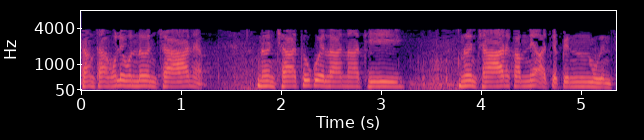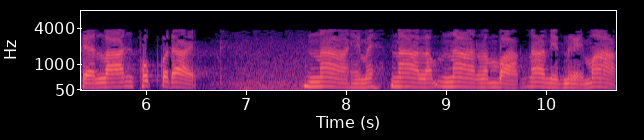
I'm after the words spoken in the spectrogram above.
ทางทางเขาเรียกว่าเนิ่นช้าเนี่ย เนิ่นช้าทุกเวลานาที เนิ่นช้าคำนี้อาจจะเป็นหมื่นแสนล้านพบก็ได้ หน้าเห็นไหมหน้าลำหน้าลำบากหน้าเหน็ดเหนื่อยมาก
